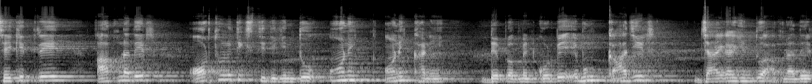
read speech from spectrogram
সেক্ষেত্রে আপনাদের অর্থনৈতিক স্থিতি কিন্তু অনেক, অনেকখানি ডেভেলপমেন্ট করবে এবং কাজের জায়গা কিন্তু আপনাদের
